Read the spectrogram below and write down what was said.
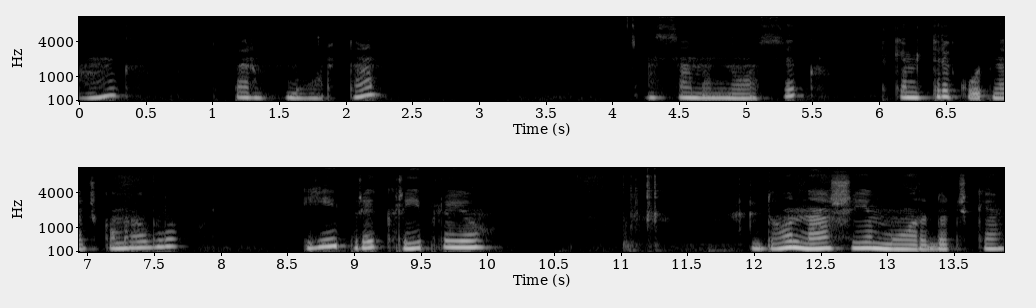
Так, тепер морда, а саме носик. Таким трикутничком роблю і прикріплюю до нашої мордочки.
